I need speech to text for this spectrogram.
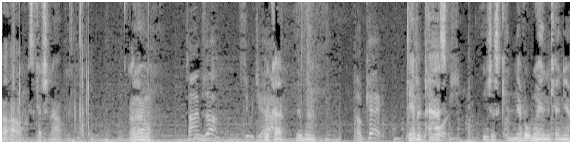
Uh-oh, he's catching up. I don't know. Time's up. Let's see what you have. Okay, we win. Okay. Damn it, Pass. scores. You just can never win, can you?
